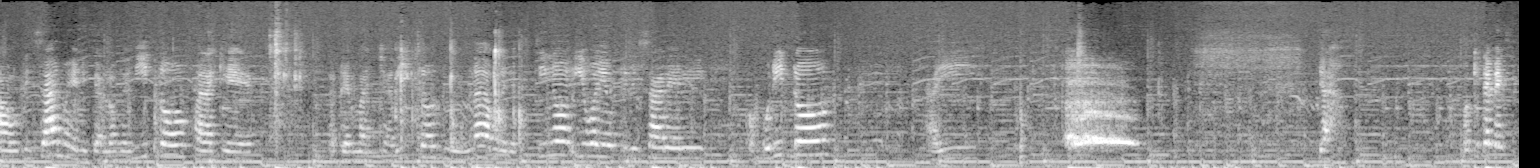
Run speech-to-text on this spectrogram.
A utilizar, voy a limpiar los deditos para que no estén manchaditos, nada por el estilo. Y voy a utilizar el oscurito, ahí ya. Poquita vez.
